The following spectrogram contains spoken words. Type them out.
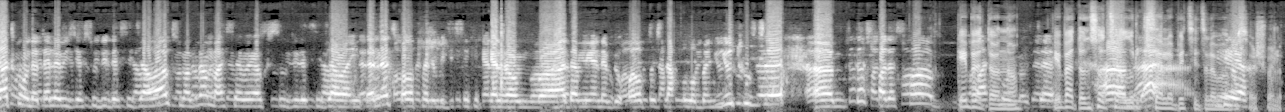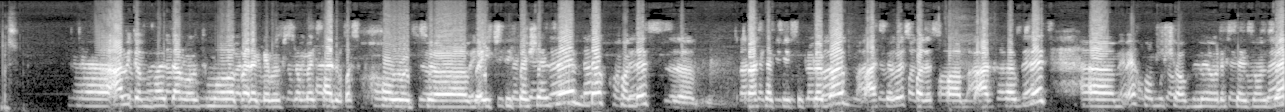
რა თქმა უნდა ტელევიზიას უდიდესი ძალა აქვს, მაგრამ ასევე აქვს უდიდესი ძალა ინტერნეტს, ყველაფერი მიდის იქიდან, რომ ადამიანები ყველაფერს ნახულობენ YouTube-ზე და სხვადასხვა კი ბატონო კი ბატონო სოციალური ქსელებიც იძლევა საშუალებას. ამიტომ ვაწარმოებთ მოლაპარაკებებს რომ ეს არ იყოს მხოლოდ HD fashion-ზე და გქონდეს ტრანსლაციის უფლება ასევე სხვადასხვა არხებზეც. ეხლა მუშაობ მეორე სეზონზე.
